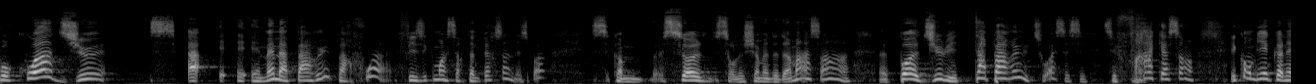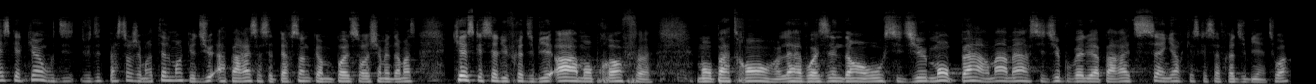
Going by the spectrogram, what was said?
Pourquoi Dieu a, est même apparu parfois physiquement à certaines personnes, n'est-ce pas? C'est comme Saul sur le chemin de Damas. Hein? Paul, Dieu lui est apparu, tu vois, c'est fracassant. Et combien connaissent quelqu'un, vous dites, vous dites, pasteur, j'aimerais tellement que Dieu apparaisse à cette personne comme Paul sur le chemin de Damas. Qu'est-ce que ça lui ferait du bien? Ah, mon prof, mon patron, la voisine d'en haut, si Dieu, mon père, ma mère, si Dieu pouvait lui apparaître, Seigneur, qu'est-ce que ça ferait du bien, tu vois?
